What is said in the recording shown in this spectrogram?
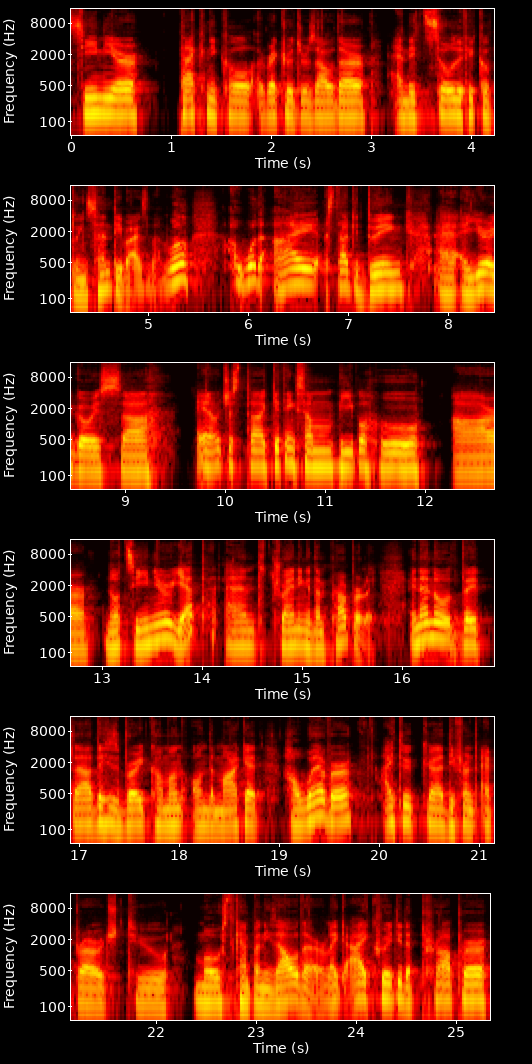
senior technical recruiters out there and it's so difficult to incentivize them. Well, what I started doing uh, a year ago is, uh, you know, just uh, getting some people who are not senior yet and training them properly. And I know that uh, this is very common on the market. However, I took a different approach to most companies out there. Like I created a proper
